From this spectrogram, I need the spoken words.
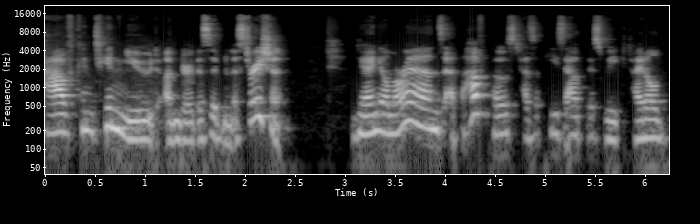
have continued under this administration. Daniel Marans at the HuffPost has a piece out this week titled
